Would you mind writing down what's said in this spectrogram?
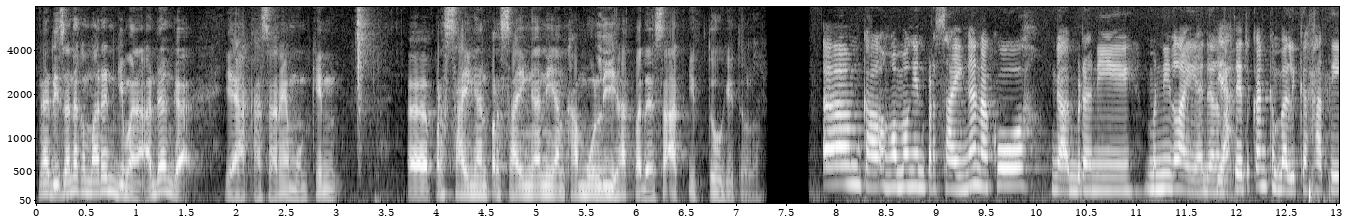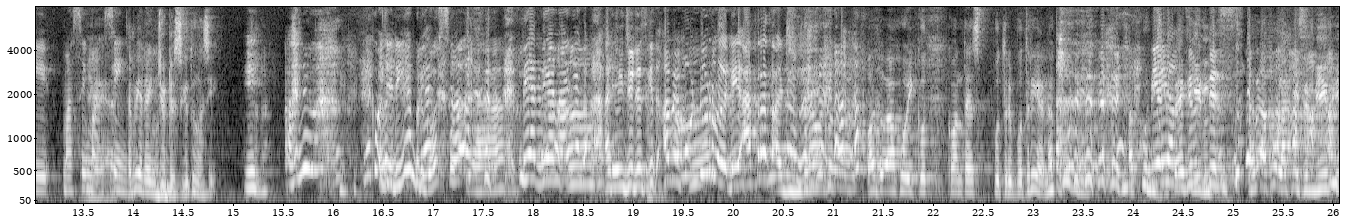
Nah, di sana kemarin gimana? Ada enggak, ya kasarnya mungkin eh, persaingan-persaingan yang kamu lihat pada saat itu gitu loh? Em, kalau ngomongin persaingan, aku nggak berani menilai ya. Dalam Ya. arti itu kan kembali ke hati masing-masing. Iya. Tapi ada yang judes gitu nggak sih? Aduh, ini kok jadinya bergosip ya? Lihat dia nanya, ada yang judes gitu. Sampai mundur loh di atret aja. Waktu aku ikut kontes putri-putrian, aku di, aku Dia yang judes. Karena aku laki sendiri.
